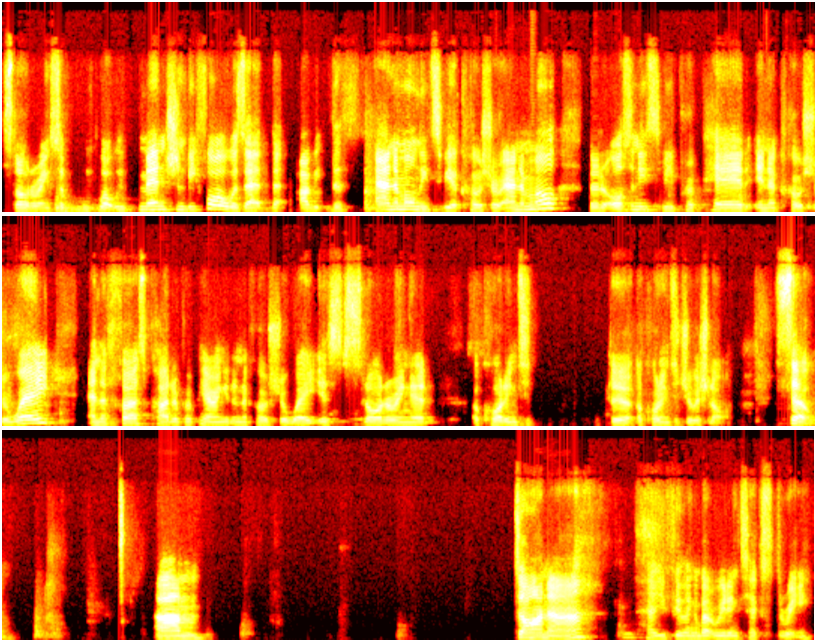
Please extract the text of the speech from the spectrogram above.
slaughtering. So what we mentioned before was that the, this animal needs to be a kosher animal, but it also needs to be prepared in a kosher way. And the first part of preparing it in a kosher way is slaughtering it according to the according to Jewish law. So, um, Donna, how are you feeling about reading text three?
